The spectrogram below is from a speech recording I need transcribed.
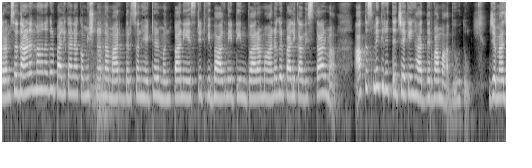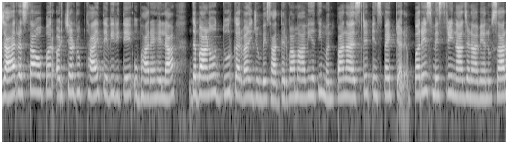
કરમસદ આણંદ મહાનગરપાલિકાના કમિશનરના માર્ગદર્શન હેઠળ મનપાની એસ્ટેટ વિભાગની ટીમ દ્વારા મહાનગરપાલિકા વિસ્તારમાં આકસ્મિક રીતે ચેકિંગ હાથ ધરવામાં આવ્યું હતું, જેમાં જાહેર રસ્તાઓ પર અડચણરૂપ થાય તેવી રીતે ઊભા રહેલા દબાણો દૂર કરવાની ઝુંબેશ હાથ ધરવામાં આવી હતી. મનપાના એસ્ટેટ ઇન્સ્પેક્ટર પરેશ મિસ્ત્રીના જણાવ્યા અનુસાર,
